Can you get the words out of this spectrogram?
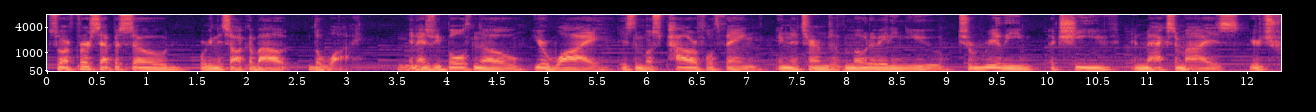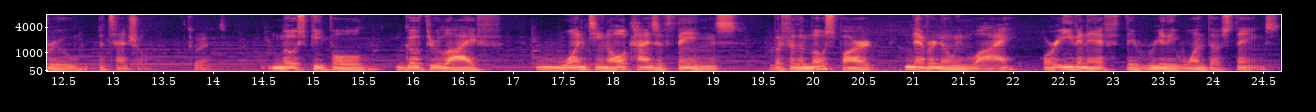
So, our first episode, we're going to talk about the why. And mm-hmm. as we both know, your why is the most powerful thing in the terms of motivating you to really achieve and maximize your true potential. Correct. Most people go through life wanting all kinds of things, but for the most part, never knowing why, or even if they really want those things.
